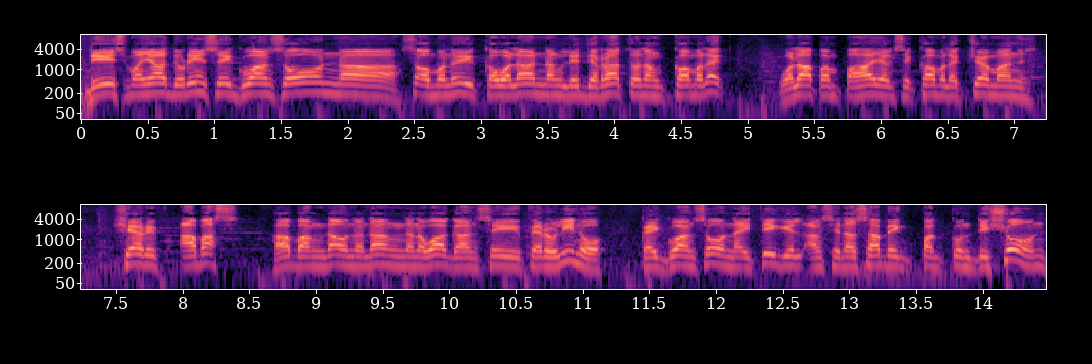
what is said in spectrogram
Dismayado rin si Guanzon na sa umano'y kawalan ng liderato ng COMELEC. Wala pang pahayag si COMELEC Chairman Sheriff Abbas habang nauna nang nanawagan si Ferolino kay Guanzon na itigil ang sinasabing pagkondisyon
